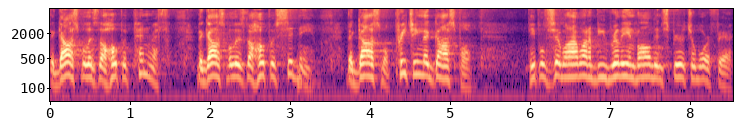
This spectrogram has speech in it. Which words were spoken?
The gospel is the hope of Penrith. The gospel is the hope of Sydney. The gospel, preaching the gospel. People say, Well, I want to be really involved in spiritual warfare.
